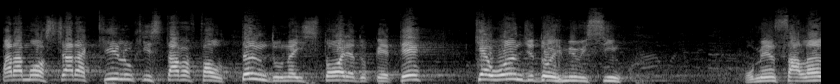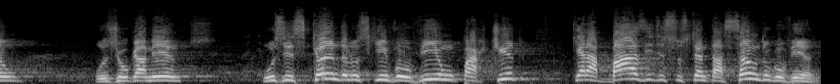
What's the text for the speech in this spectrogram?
para mostrar aquilo que estava faltando na história do PT que é o ano de 2005. O mensalão, os julgamentos, os escândalos que envolviam um partido que era a base de sustentação do governo.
